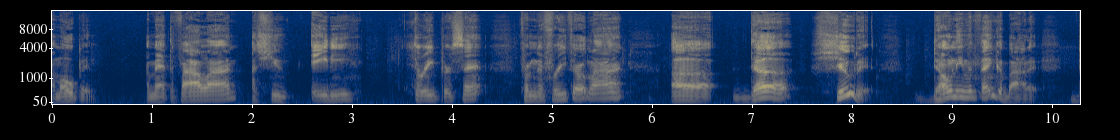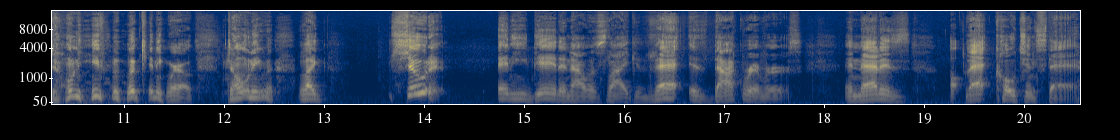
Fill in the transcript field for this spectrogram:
I'm open. I'm at the foul line. I shoot 83% from the free throw line. Uh, duh, shoot it. Don't even think about it. Don't even look anywhere else. Don't even, like, shoot it. And he did. And I was like, that is Doc Rivers. And that is uh, that coaching staff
